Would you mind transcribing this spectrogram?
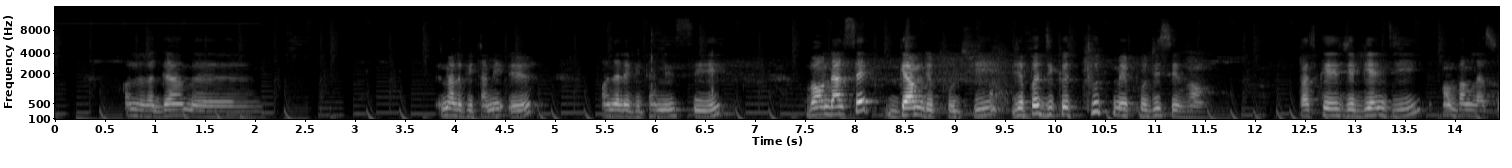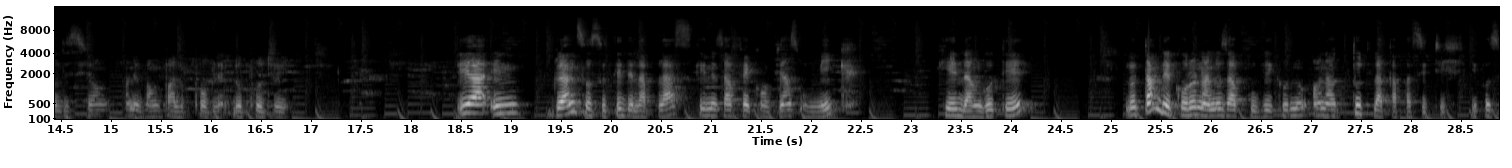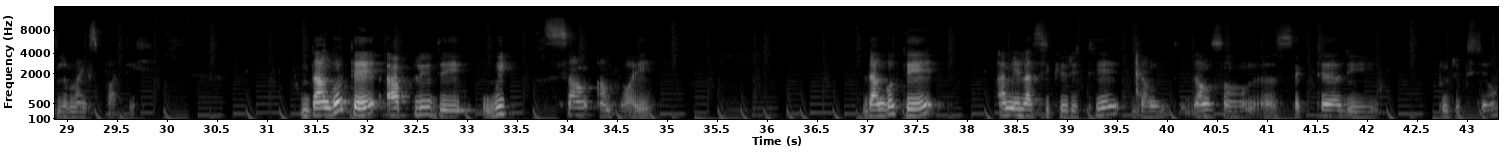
on a la gamme, euh, on a la vitamine E, on a la vitamine C. Bon, dans cette gamme de produits, je peux dire que tous mes produits se vendent. Parce que j'ai bien dit, on vend la solution, on ne vend pas le, problème, le produit. Il y a une grande société de la place qui nous a fait confiance au MIC, qui est Dangote. Le temps de Corona nous a prouvé qu'on a toute la capacité, il faut seulement exploiter. Dangote a plus de 800 employés. Dangote a mis la sécurité dans, son euh, secteur de production.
